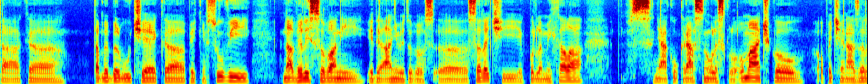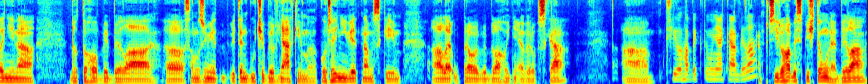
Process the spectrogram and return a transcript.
tak eh, tam by byl bůček eh, pěkně v suví, navylisovaný, ideálně by to byl eh, selečí, jak podle Michala, s nějakou krásnou lesklou omáčkou, opečená zelenina, do toho by byla, samozřejmě by ten bůček byl v nějakém koření větnamským, ale úprava by byla hodně evropská. A příloha by k tomu nějaká byla? Příloha by spíš tomu nebyla,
